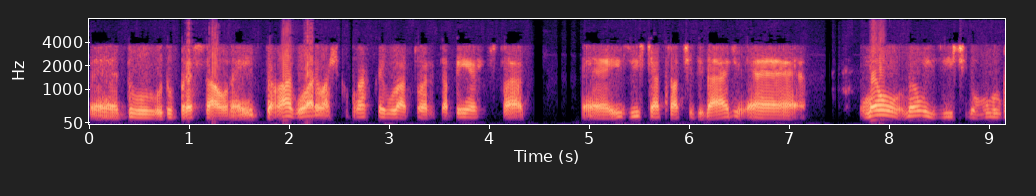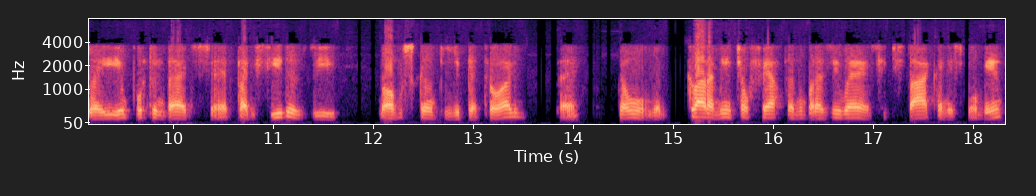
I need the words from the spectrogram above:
é, do, do pré-sal. Né? Então, agora eu acho que o marco regulatório está bem ajustado, é, existe atratividade, é, não, não existe no mundo aí oportunidades é, parecidas de novos campos de petróleo. Né? Então, claramente a oferta no Brasil é, se destaca nesse momento.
